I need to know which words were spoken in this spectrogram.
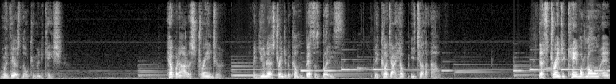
when there's no communication. Helping out a stranger and you and that stranger become bestest buddies because y'all help each other out. That stranger came along and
